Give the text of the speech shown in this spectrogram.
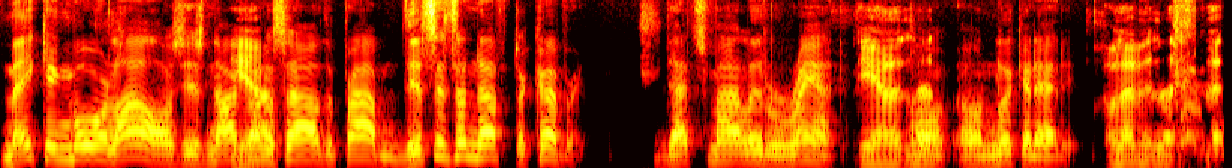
Making more laws is not Yeah. going to solve the problem. This is enough to cover it. That's my little rant Yeah, let, let, on, on looking at it. Oh, let let- let-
